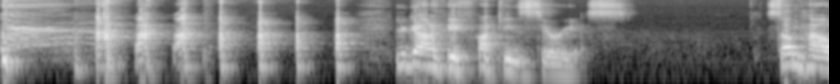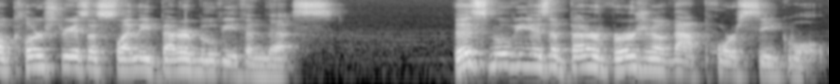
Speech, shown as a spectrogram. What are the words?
you gotta be fucking serious. Somehow, Clerks 3 is a slightly better movie than this. This movie is a better version of that poor sequel.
